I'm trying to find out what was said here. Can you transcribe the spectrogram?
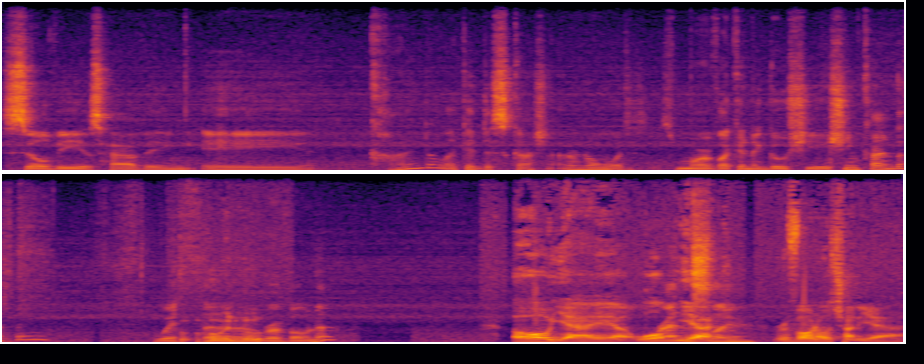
Sylvie is having a kind of like a discussion. I don't know what it's more of like a negotiation kind of thing with Who- who and uh, who? Ravonna. Oh yeah, yeah. yeah. Well, yeah. Renslayer? Ravonna was trying to yeah,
